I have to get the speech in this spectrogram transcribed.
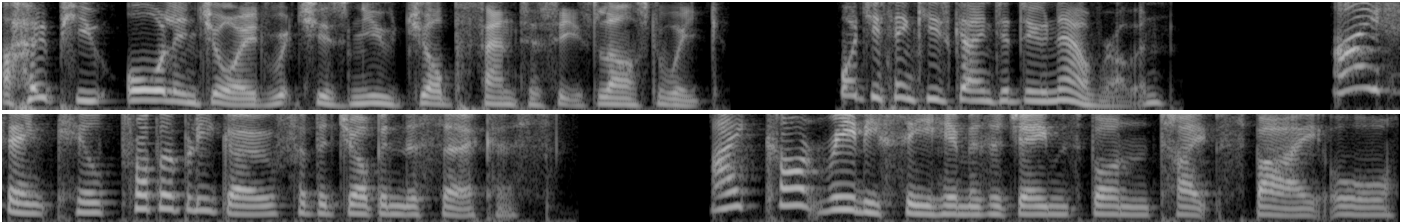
I hope you all enjoyed Rich's new job fantasies last week. What do you think he's going to do now, Rowan? I think he'll probably go for the job in the circus. I can't really see him as a James Bond type spy or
